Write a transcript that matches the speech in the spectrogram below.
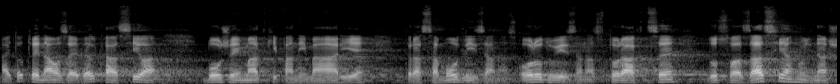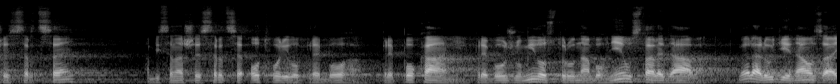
Aj toto je naozaj veľká sila, Božej Matky Pany Márie, ktorá sa modlí za nás, oroduje za nás, ktorá chce doslova zasiahnuť naše srdce, aby sa naše srdce otvorilo pre Boha, pre pokánie, pre Božiu milosť, ktorú nám Boh neustále dáva. Veľa ľudí je naozaj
